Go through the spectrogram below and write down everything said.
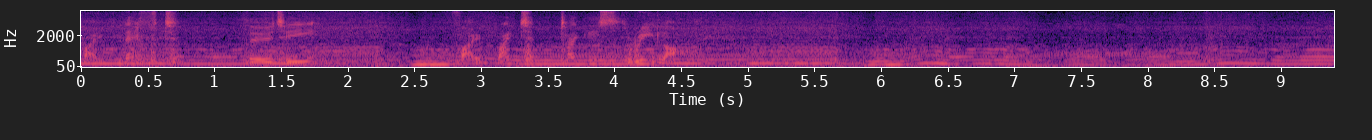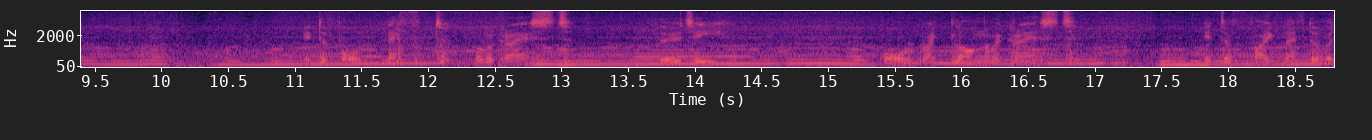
5 left, 30, 5 right, tightens 3 long. into four left over crest, 30, four right long of a crest, into five left of a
